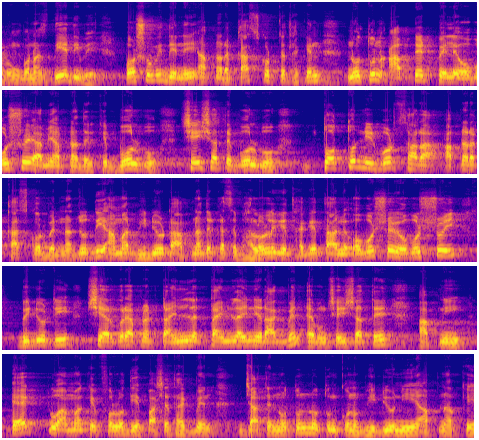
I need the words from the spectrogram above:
এবং বোনাস দিয়ে দিবে। অসুবিধে নেই, আপনারা কাজ করতে থাকেন। নতুন আপডেট পেলে অবশ্যই আমি আপনাদেরকে বলব। সেই সাথে বলব, তথ্য নির্ভর ছাড়া আপনারা কাজ করবেন না। যদি আমার ভিডিওটা আপনাদের কাছে ভালো লেগে থাকে, তাহলে অবশ্যই অবশ্যই ভিডিওটি শেয়ার করে আপনার টাইম টাইম লাইনে রাখবেন এবং সেই সাথে আপনি একটু আমাকে ফলো দিয়ে পাশে থাকবেন, যাতে নতুন নতুন কোনো ভিডিও নিয়ে আপনাকে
